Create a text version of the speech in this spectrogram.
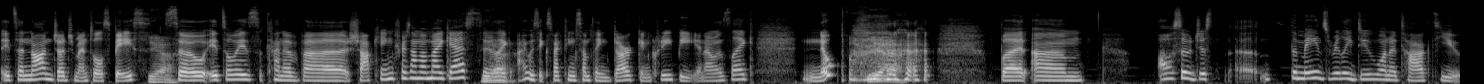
it's a non-judgmental space Yeah. so it's always kind of uh shocking for some of my guests they're Yeah. like i was expecting something dark and creepy and i was like nope yeah. but um also just uh, the maids really do want to talk to you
